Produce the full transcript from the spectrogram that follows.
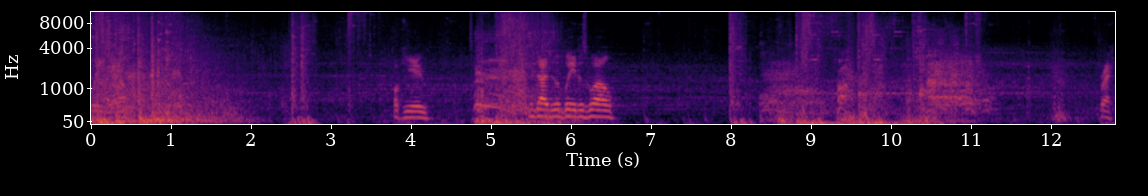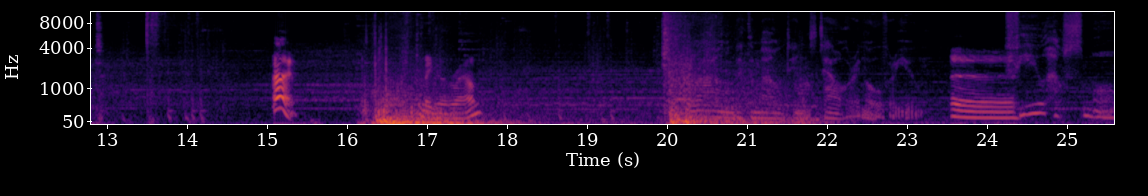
bleed now. Fuck you. He can die to the bleed as well. Correct. Alright. Making it around. Ground at the mountains towering over you. Uh, Feel how small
